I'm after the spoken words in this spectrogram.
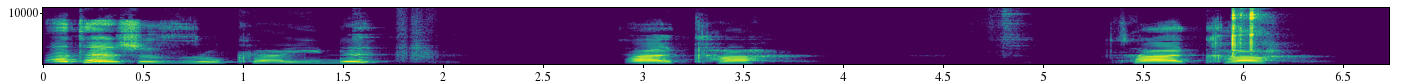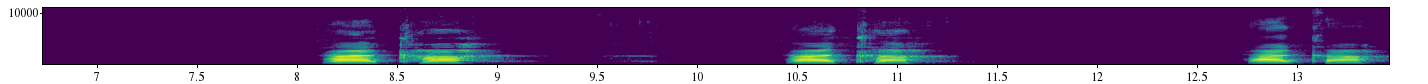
Ta też jest z Ukrainy. Taka. Taka. Taka. Taka. Taka.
